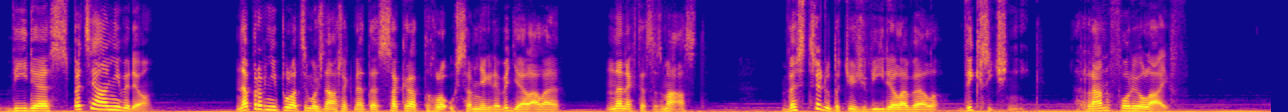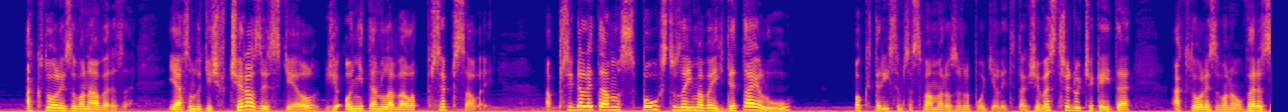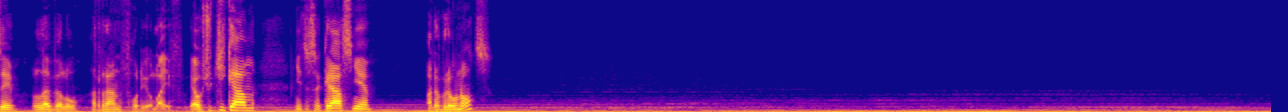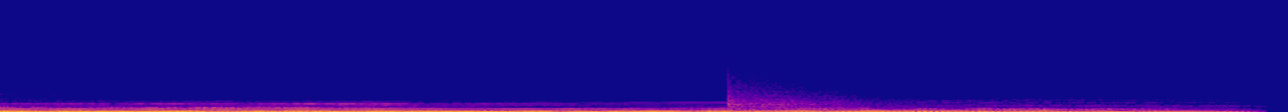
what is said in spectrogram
vyjde speciální video. Na první pohled si možná řeknete, sakra, tohle už jsem někde viděl, ale nenechte se zmást. Ve středu totiž vyjde level Vykřičník. Run for your life. Aktualizovaná verze. Já jsem totiž včera zjistil, že oni ten level přepsali a přidali tam spoustu zajímavých detailů, o který jsem se s vámi rozhodl podělit. Takže ve středu čekejte aktualizovanou verzi levelu Run for your life. Já už utíkám, mějte se krásně a dobrou noc.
